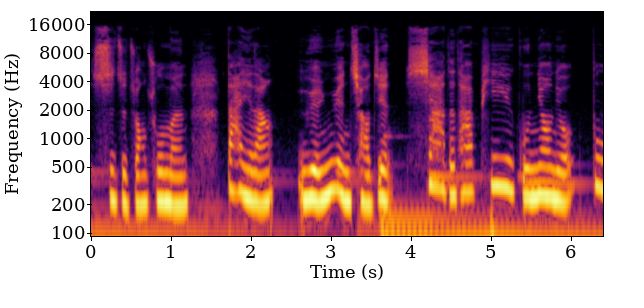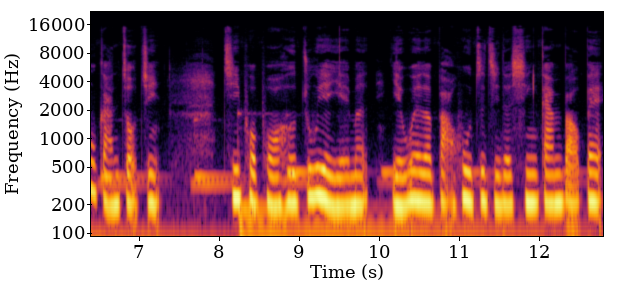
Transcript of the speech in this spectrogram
狮子装出门。大野狼远远瞧见，吓得他屁股尿流，不敢走近。鸡婆婆和猪爷爷们也为了保护自己的心肝宝贝，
